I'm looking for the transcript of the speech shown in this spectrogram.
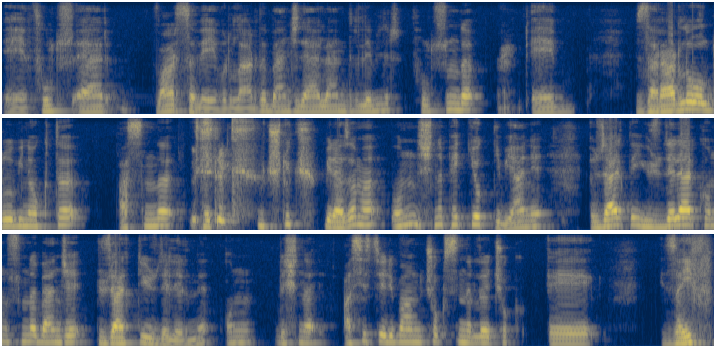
E, Fultz eğer varsa waiver'larda bence değerlendirilebilir. Fultz'un da e, zararlı olduğu bir nokta aslında üçlük. Pek, üçlük biraz ama onun dışında pek yok gibi. Yani özellikle yüzdeler konusunda bence düzeltti yüzdelerini. Onun dışında asist ve reboundu çok sınırlı, çok e, zayıf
